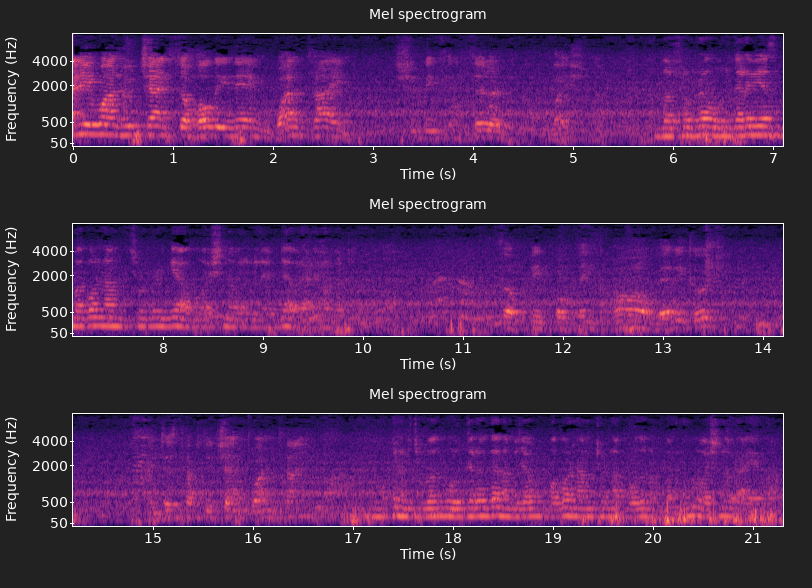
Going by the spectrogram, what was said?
anyone who chants the holy name one time should be considered Vaishnava. இப்போ சொல்கிற ஒரு தடவையாச்சும் பகவான் நாமத்தை சொல்கிறீங்க அவங்க வைஷ்ணவர்கள் என்று அவர் அடையாளம் கண்டுபிடிக்கிறார் So people think, oh, very good. I just have to chant one time. மக்கள் நினச்சிக்குவாங்க ஒரு தடவை தான் நம்ம ஜபம் பகவான் நாம சொன்னால் போதும் நம்ம நம்ம வைஷ்ணவர் ஆயிடலாம்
